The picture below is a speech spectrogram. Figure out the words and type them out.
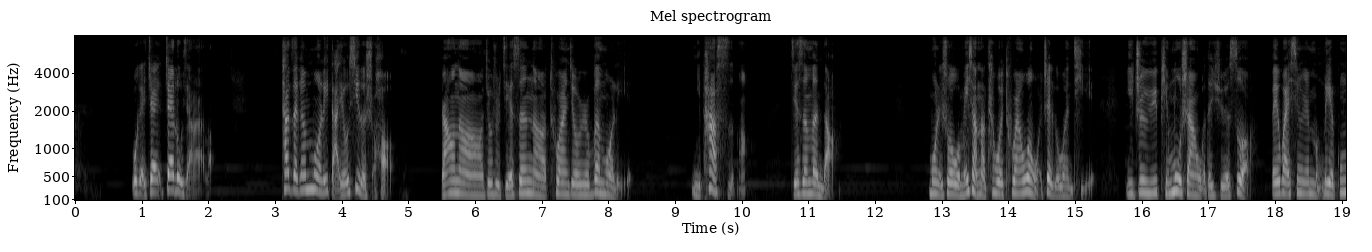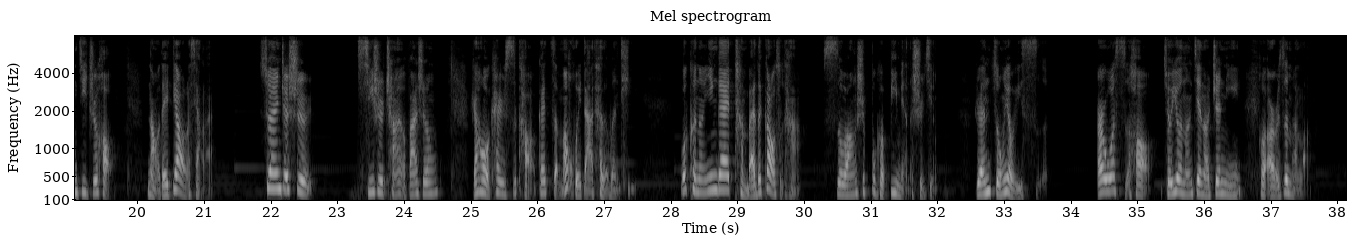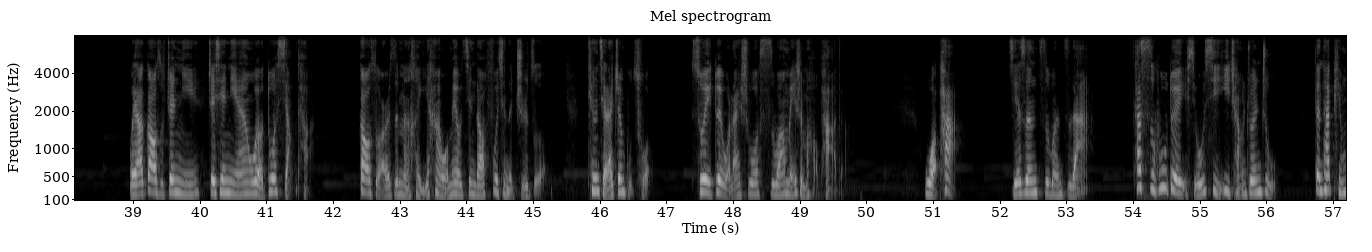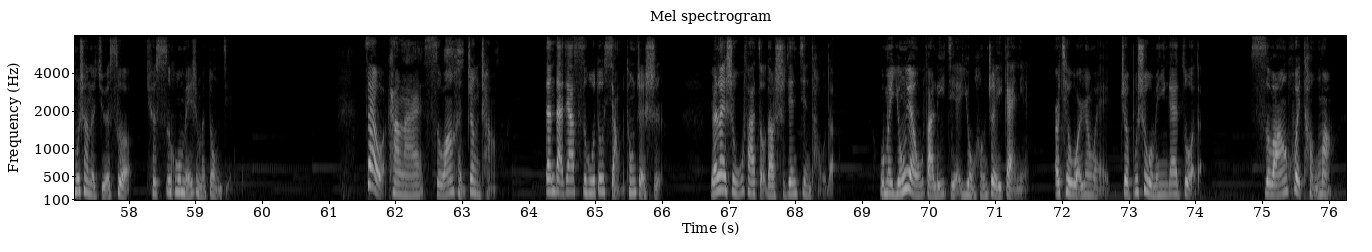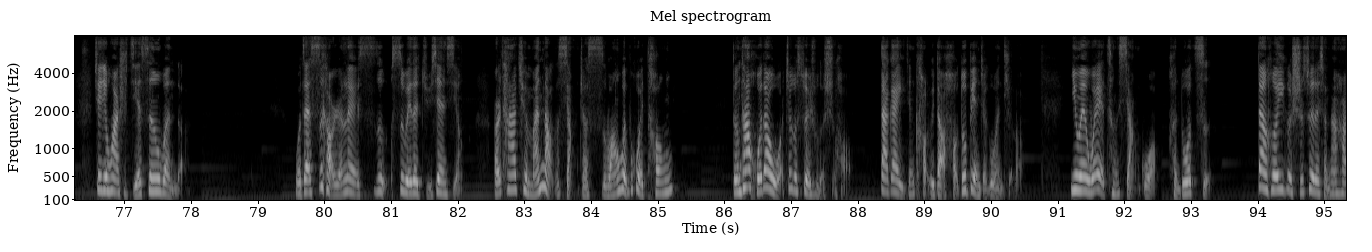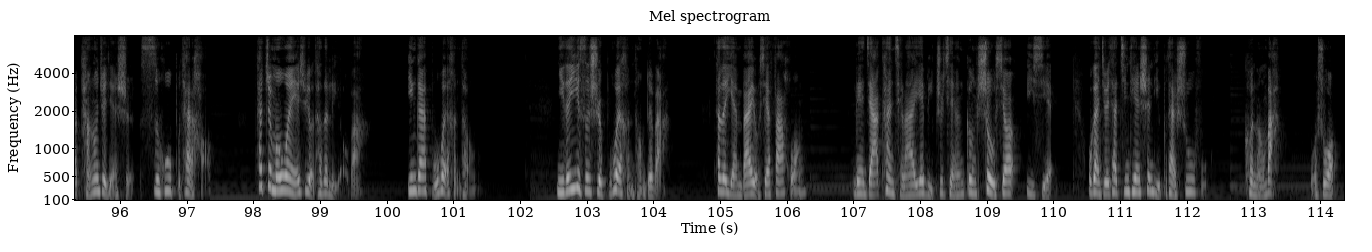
我给摘摘录下来了。他在跟莫里打游戏的时候，然后呢就是杰森呢突然就是问莫里：“你怕死吗？”杰森问道。莫里说：“我没想到他会突然问我这个问题，以至于屏幕上我的角色被外星人猛烈攻击之后，脑袋掉了下来。虽然这事其实常有发生，然后我开始思考该怎么回答他的问题。我可能应该坦白的告诉他，死亡是不可避免的事情，人总有一死，而我死后就又能见到珍妮和儿子们了。我要告诉珍妮，这些年我有多想她。”告诉儿子们，很遗憾我没有尽到父亲的职责，听起来真不错。所以对我来说，死亡没什么好怕的。我怕，杰森自问自答。他似乎对游戏异常专注，但他屏幕上的角色却似乎没什么动静。在我看来，死亡很正常，但大家似乎都想不通这事。人类是无法走到时间尽头的，我们永远无法理解永恒这一概念。而且我认为这不是我们应该做的。死亡会疼吗？这句话是杰森问的。我在思考人类思思维的局限性，而他却满脑子想着死亡会不会疼。等他活到我这个岁数的时候，大概已经考虑到好多遍这个问题了。因为我也曾想过很多次，但和一个十岁的小男孩谈论这件事似乎不太好。他这么问，也许有他的理由吧。应该不会很疼。你的意思是不会很疼，对吧？他的眼白有些发黄，脸颊看起来也比之前更瘦削一些。我感觉他今天身体不太舒服，可能吧。我说，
